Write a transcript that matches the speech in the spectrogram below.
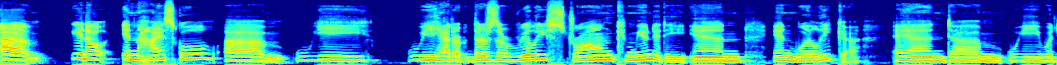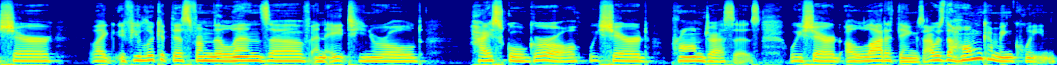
um, you know, in high school, um, we we had a there's a really strong community in in Weleetka, and um, we would share like if you look at this from the lens of an 18 year old high school girl, we shared prom dresses, we shared a lot of things. I was the homecoming queen,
